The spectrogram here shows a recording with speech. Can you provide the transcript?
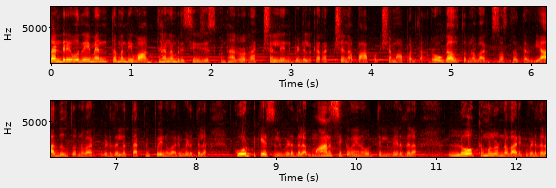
తండ్రి ఉదయం ఎంతమంది వాగ్దానం రిసీవ్ చేసుకుంటున్నారో రక్షణ లేని బిడ్డలకు రక్షణ పాప క్షమాపణ రోగాలతో ఉన్న వారికి స్వస్థత వ్యాధులతో ఉన్న వారికి విడుదల తప్పిపోయిన వారి విడుదల కోర్టు కేసులు విడుదల మానసికమైన ఒత్తిడి విడుదల లోకములు ఉన్న వారికి విడుదల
